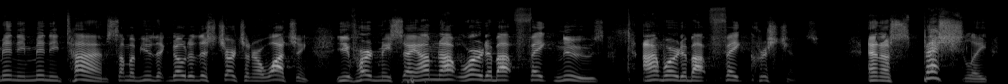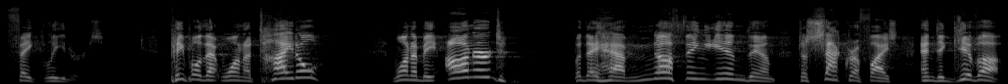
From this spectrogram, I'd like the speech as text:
many, many times. Some of you that go to this church and are watching, you've heard me say I'm not worried about fake news. I'm worried about fake Christians. and especially fake leaders. People that want a title, want to be honored, but they have nothing in them to sacrifice and to give up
